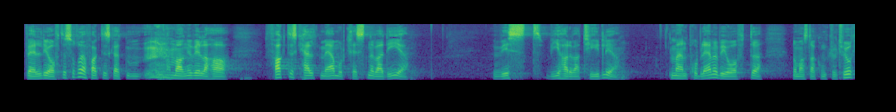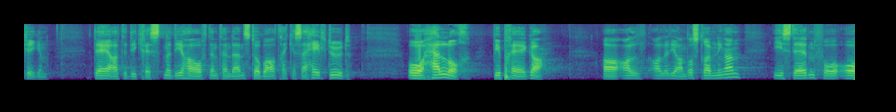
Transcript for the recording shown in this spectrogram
Veldig ofte så tror jeg faktisk at mange ville ha faktisk helt mer mot kristne verdier hvis vi hadde vært tydelige. Men problemet blir jo ofte når man snakker om kulturkrigen, det er at de kristne de har ofte en tendens til å bare trekke seg helt ut og heller bli prega av all, alle de andre strømningene istedenfor å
